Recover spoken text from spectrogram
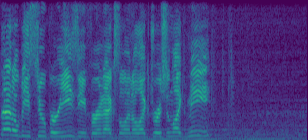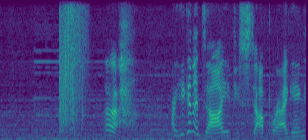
That'll be super easy for an excellent electrician like me. Ugh. Are you gonna die if you stop bragging?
